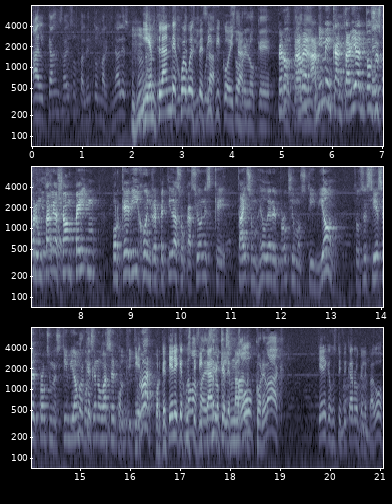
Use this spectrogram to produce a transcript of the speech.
alcanza esos talentos marginales. Y en plan de juego específico, Eitan. sobre lo que Pero, lo que a ver, a mí me encantaría entonces preguntarle a. Sean Payton por qué dijo en repetidas ocasiones que Tyson Hill era el próximo Steve Young. Entonces, si es el próximo Steve Young, ¿por Porque qué no va a ser tu Ti- titular? Porque tiene que justificar lo que, que le pagó. coreback. Tiene que justificar lo que le pagó.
